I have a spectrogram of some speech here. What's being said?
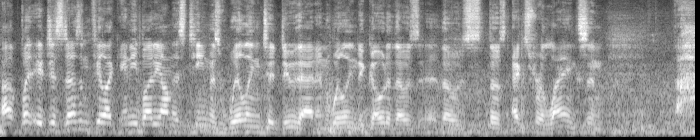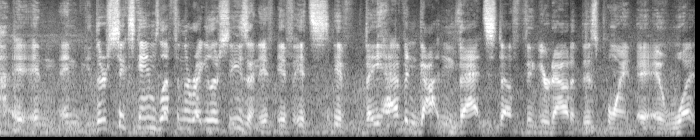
Uh, but it just doesn't feel like anybody on this team is willing to do that and willing to go to those those those extra lengths and. And, and, there's six games left in the regular season. If, if it's if they haven't gotten that stuff figured out at this point, at what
